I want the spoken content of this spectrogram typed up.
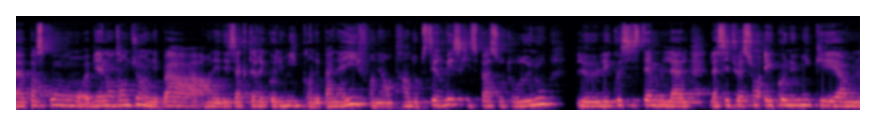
Euh, parce qu'on, bien entendu, on n'est pas, on est des acteurs économiques, on n'est pas naïfs, on est en train d'observer ce qui se passe autour de nous. L'écosystème, la, la, situation économique et euh,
